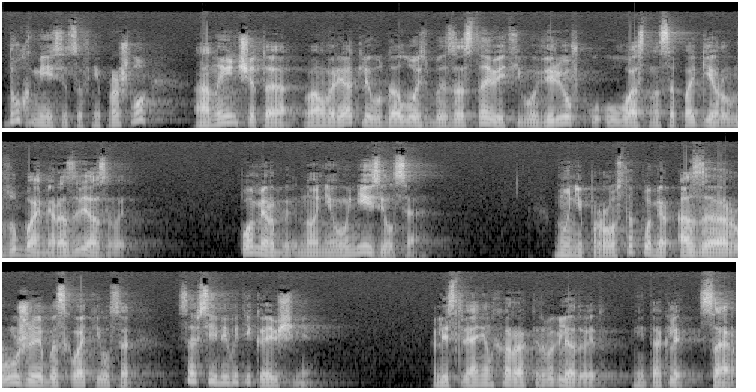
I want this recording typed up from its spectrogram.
Двух месяцев не прошло, а нынче-то вам вряд ли удалось бы заставить его веревку у вас на сапоге зубами развязывать. Помер бы, но не унизился. Ну не просто помер, а за оружие бы схватился со всеми вытекающими. Листвянин характер выглядывает. Не так ли, сэр?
